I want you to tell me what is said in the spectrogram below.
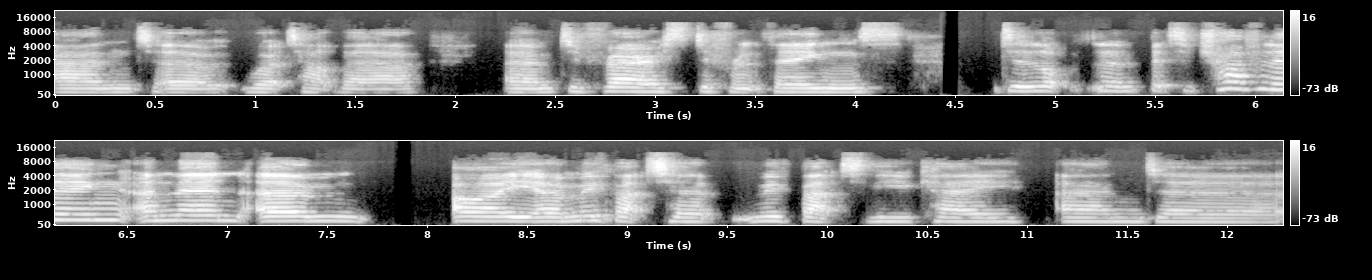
and uh, worked out there um, did various different things, did a lot uh, bits of traveling, and then um, I uh, moved back to moved back to the UK and uh,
